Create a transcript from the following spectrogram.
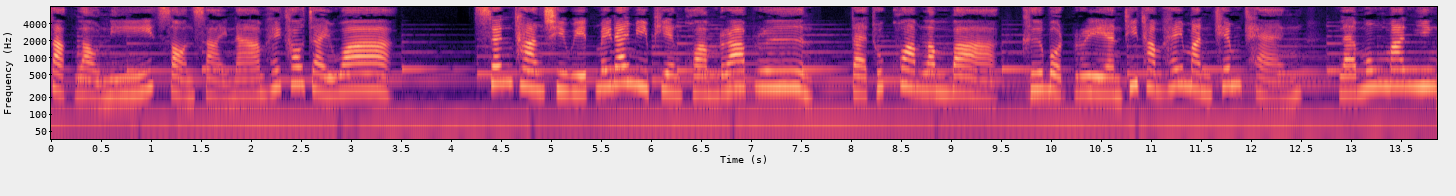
สรรคเหล่านี้สอนสายน้ำให้เข้าใจว่า เส้นทางชีวิตไม่ได้มีเพียงความราบรื่น แต่ทุกความลำบากคือบทเรียนที่ทำให้มันเข้มแข็ง และมุ่งมั่นยิ่ง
